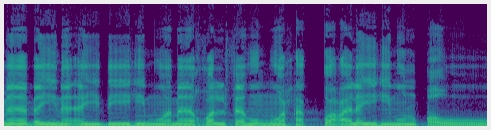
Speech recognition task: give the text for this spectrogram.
ما بين أيديهم وما خلفهم وحق عليهم القول.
